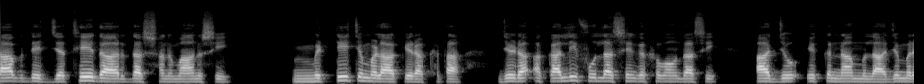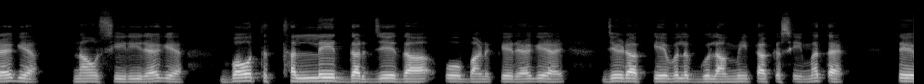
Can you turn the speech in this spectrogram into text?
ਸਾਹਿਬ ਦੇ ਜਥੇਦਾਰ ਦਾ ਸਨਮਾਨ ਸੀ। ਮਿੱਟੀ 'ਚ ਮਿਲਾ ਕੇ ਰੱਖਤਾ, ਜਿਹੜਾ ਅਕਾਲੀ ਫੂਲਾ ਸਿੰਘ ਖਵਾਉਂਦਾ ਸੀ। ਅੱਜ ਉਹ ਇੱਕ ਨਾ ਮੁਲਾਜ਼ਮ ਰਹਿ ਗਿਆ, ਨਾ ਉਹ ਸੀਰੀ ਰਹਿ ਗਿਆ। ਬਹੁਤ ਥੱਲੇ ਦਰਜੇ ਦਾ ਉਹ ਬਣ ਕੇ ਰਹਿ ਗਿਆ ਹੈ ਜਿਹੜਾ ਕੇਵਲ ਗੁਲਾਮੀ ਤੱਕ ਸੀਮਤ ਹੈ ਤੇ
